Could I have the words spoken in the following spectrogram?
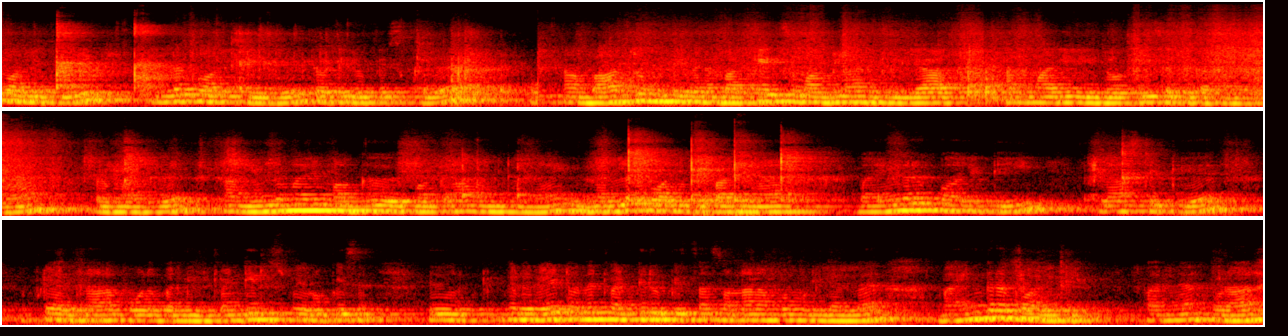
குவாலிட்டி நல்ல குவாலிட்டி இது தேர்ட்டி ருபீஸ்க்கு பாத்ரூம் தேவையான பக்கெட்ஸ் மக்லாம் இருக்கு இல்லையா? அந்த மாதிரி இதோ டீ சர்ட்டு கட்டணும் மக்கு நான் இந்த மாதிரி மக்கு மக்கெல்லாம் வாங்கிட்டு நல்ல குவாலிட்டி பாருங்கள் பயங்கர குவாலிட்டி பிளாஸ்டிக்கு இப்படி அதனால போகல பாருங்கள் இது டுவெண்ட்டி ருபீஸ் இது இதோட ரேட் வந்து டுவெண்ட்டி ருபீஸ் தான் சொன்னால் நம்ப முடியலல்ல. பயங்கர குவாலிட்டி பாருங்கள் ஒரு ஆள்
